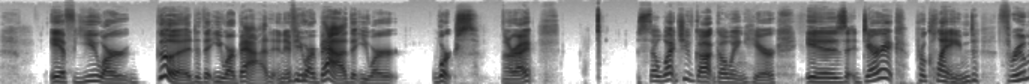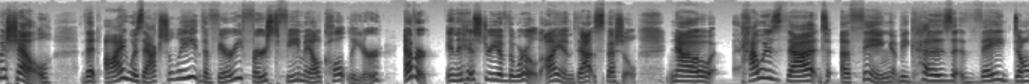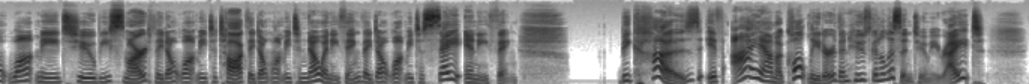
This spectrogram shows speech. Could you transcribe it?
if you are good, that you are bad, and if you are bad, that you are worse. All right. So, what you've got going here is Derek proclaimed through Michelle that I was actually the very first female cult leader ever in the history of the world. I am that special. Now, how is that a thing? Because they don't want me to be smart. They don't want me to talk. They don't want me to know anything. They don't want me to say anything. Because if I am a cult leader, then who's going to listen to me, right?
